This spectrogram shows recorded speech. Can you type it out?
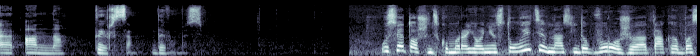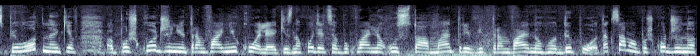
Е, Анна Тирса. Дивимось. У Святошинському районі столиці внаслідок ворожої атаки безпілотників пошкоджені трамвайні колії, які знаходяться буквально у 100 метрів від трамвайного депо. Так само пошкоджено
